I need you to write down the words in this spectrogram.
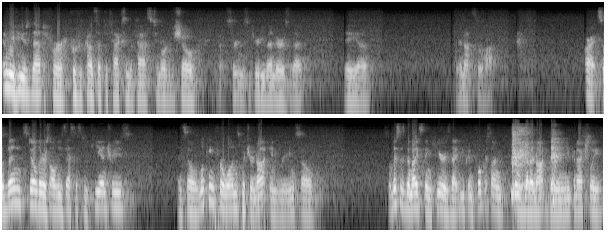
And we've used that for proof of concept attacks in the past in order to show you know, certain security vendors that they, uh, they're not so hot. All right, so then still there's all these SSDT entries. And so looking for ones which are not in green, so, so this is the nice thing here is that you can focus on things that are not green and you can actually,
